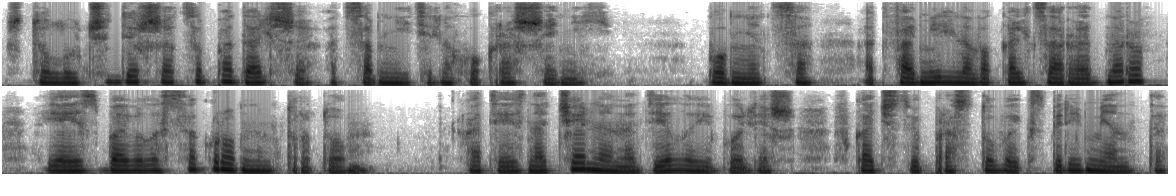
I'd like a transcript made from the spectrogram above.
что лучше держаться подальше от сомнительных украшений. Помнится, от фамильного кольца Реднеров я избавилась с огромным трудом, хотя изначально надела его лишь в качестве простого эксперимента,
